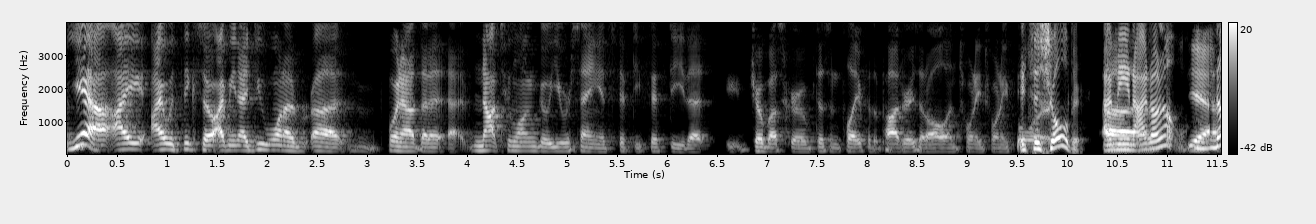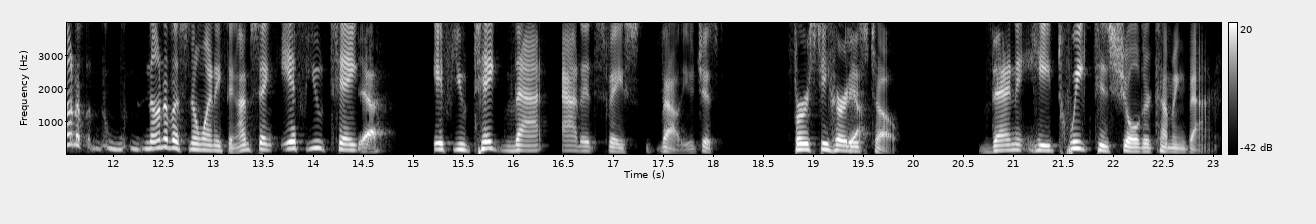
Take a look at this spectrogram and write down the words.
yeah, I I would think so. I mean, I do want to uh, point out that uh, not too long ago you were saying it's 50-50 that Joe Musgrove doesn't play for the Padres at all in 2024. It's a shoulder. I mean, I Uh, don't know. yeah. None of none of us know anything. I'm saying if you take Yeah. if you take that at its face value, just first he hurt his toe, then he tweaked his shoulder coming back.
